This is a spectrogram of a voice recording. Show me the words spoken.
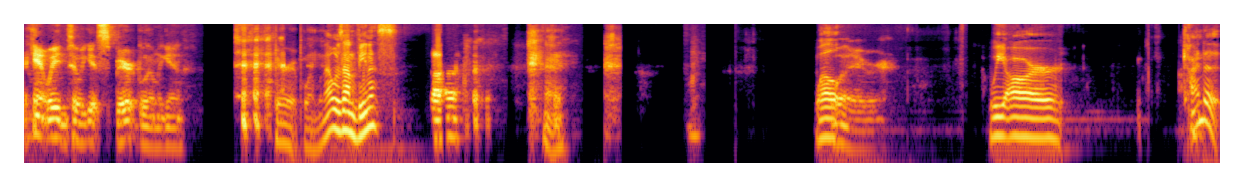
I can't wait until we get Spirit Bloom again. spirit bloom that was on venus uh-huh. Yeah. well Whatever. We are kind of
